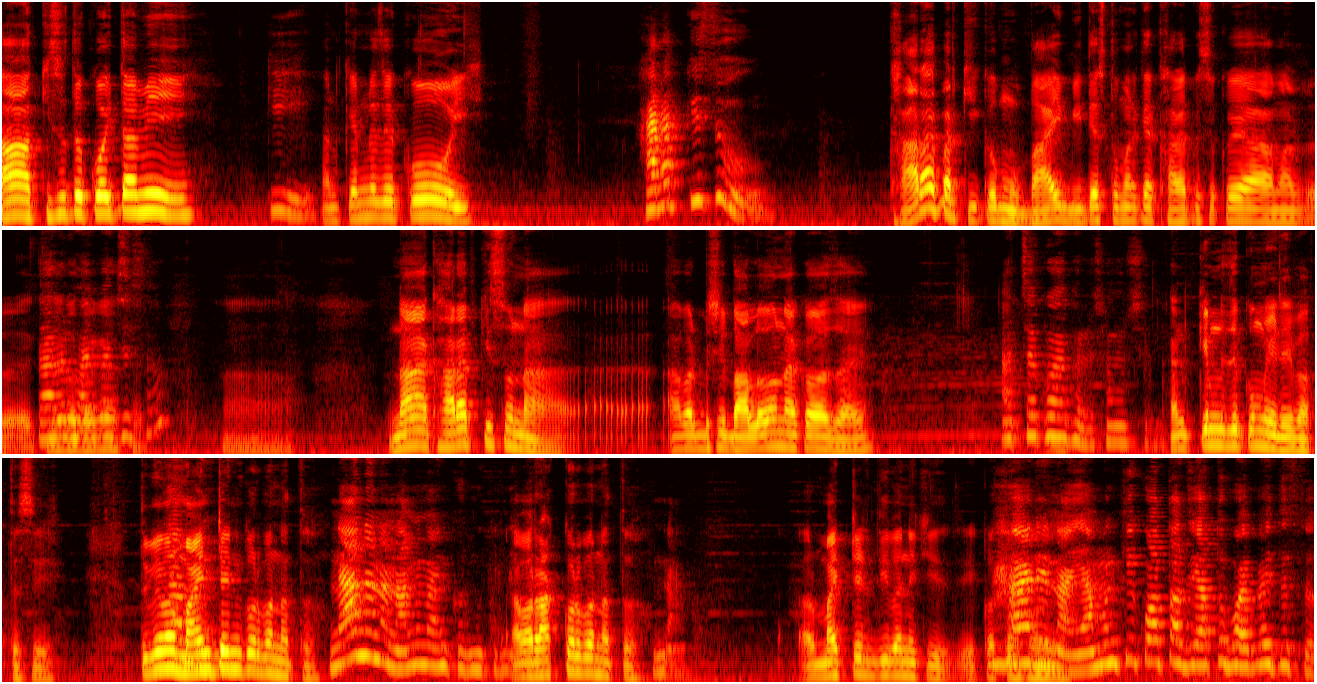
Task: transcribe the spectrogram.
আহ কিছু তো কইতামি কি? আর কেমনে যে কই? খারাপ কিছু? খারাপ আর কি কমু? ভাই বিদেশ তোমার কি খারাপ কিছু কইয়া আমার কি জায়গা আছে? না খারাপ কিছু না। আবার বেশি ভালোও না কওয়া যায়। আচ্ছা কয় ফেলে সমস্যা নেই। এখন কেমনে যে কমে এটাই ভাবতেছি। তুমি আমার মাইন্টেন করবা না তো? না না না না আমি মাইন্ড করব কি আবার রাগ করবা না তো? না। আর মাইটের দিবা নাকি? কথা হ্যাঁ রে নাই। এমন কি কথা যে এত ভয় পাইতেছো?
